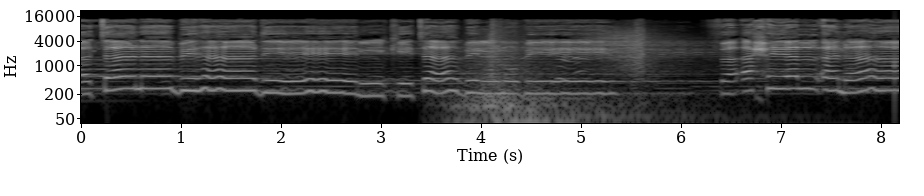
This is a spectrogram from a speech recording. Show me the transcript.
أتانا بهادي الكتاب المبين فأحيا الأنام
